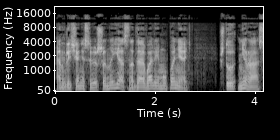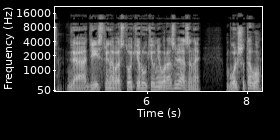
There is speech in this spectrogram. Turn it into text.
англичане совершенно ясно давали ему понять, что не раз для действий на Востоке руки у него развязаны. Больше того,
